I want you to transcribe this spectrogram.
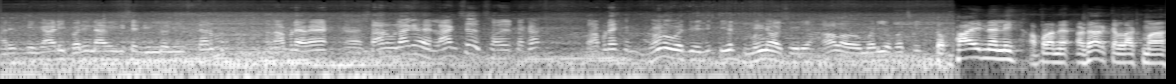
આ રીતની ગાડી ભરીને આવી ગઈ છે ડિંડોલી વિસ્તારમાં. અને આપણે હવે સારું લાગે? લાગશે સો ટકા. આપણે ઘણું બધું હજી તેલ મંગાવશું રે હાલ, હવે મળીએ પછી. તો ફાઇનલી આપણાને અઢાર કલાકમાં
